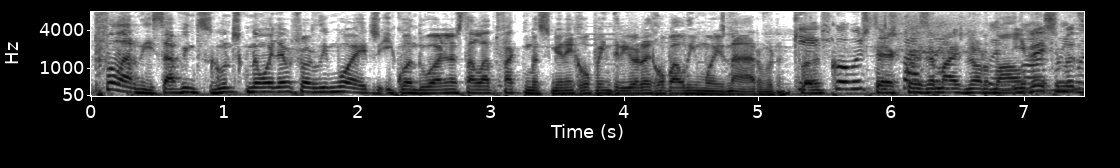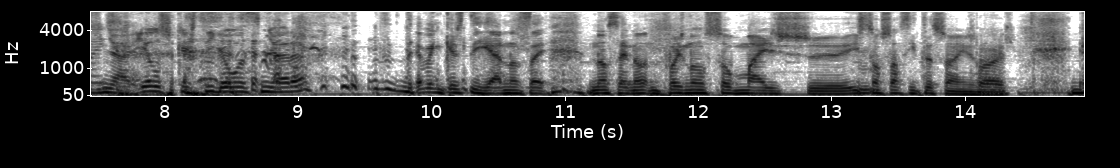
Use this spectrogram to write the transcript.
Por falar nisso, há 20 segundos que não olhamos para os limoeiros. E quando olham, está lá de facto uma senhora em roupa interior a roubar limões na árvore. Que é como as que é a pessoas coisa mais normal. E deixa-me adivinhar, eles castigam a senhora. Devem castigar, não sei. Não sei, não- depois não soube mais. eh, isto são só citações, não é? Diz-me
